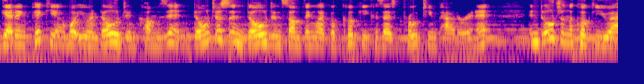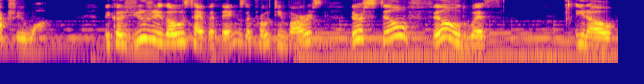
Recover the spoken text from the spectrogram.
getting picky on what you indulge in comes in. Don't just indulge in something like a cookie because it has protein powder in it. Indulge in the cookie you actually want. Because usually those type of things, the protein bars, they're still filled with, you know,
